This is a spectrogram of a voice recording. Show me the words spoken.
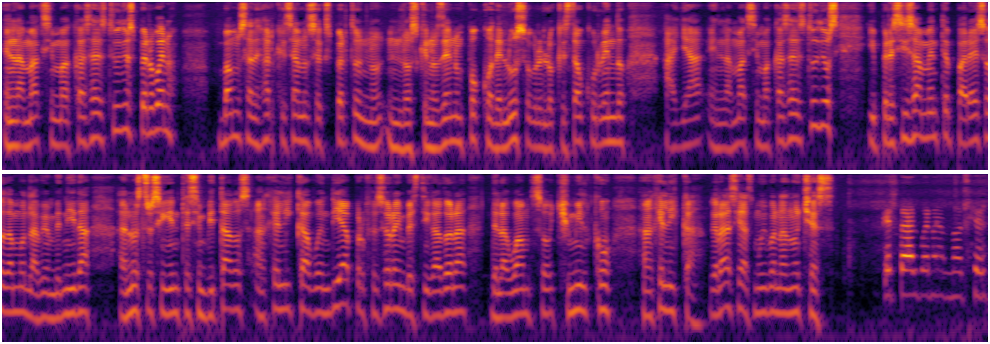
en la máxima casa de estudios, pero bueno, vamos a dejar que sean los expertos los que nos den un poco de sobre lo que está ocurriendo allá en la máxima casa de estudios y precisamente para eso damos la bienvenida a nuestros siguientes invitados. Angélica, buen día, profesora investigadora de la UAM Xochimilco. Angélica, gracias, muy buenas noches. ¿Qué tal? Buenas noches.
